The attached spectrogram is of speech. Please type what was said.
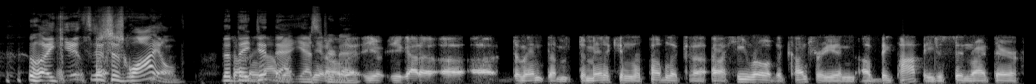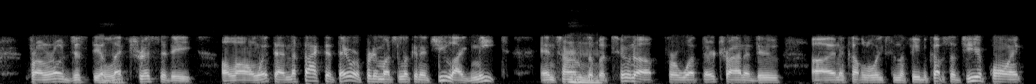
like, it's, it's just wild that they did that would- yesterday. You, know, you, you got a, a, a Domin, the Dominican Republic, uh, a hero of the country, and a Big Poppy just sitting right there front row. Just the electricity along with that, and the fact that they were pretty much looking at you like meat in terms of a tune-up for what they're trying to do uh, in a couple of weeks in the FIBA Cup. So to your point,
